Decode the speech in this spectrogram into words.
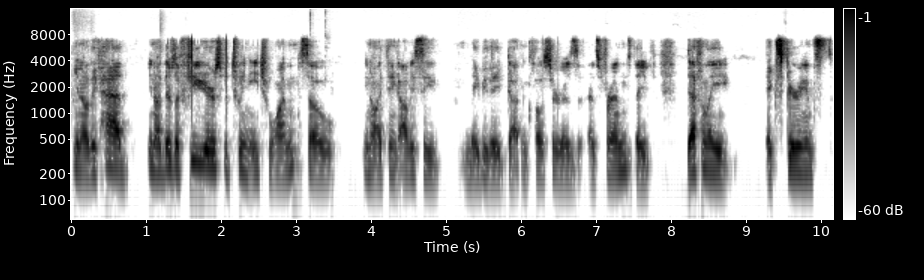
you know, they've had, you know, there's a few years between each one. So, you know, I think obviously maybe they've gotten closer as as friends. They've definitely experienced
